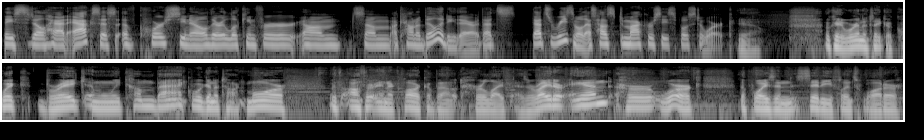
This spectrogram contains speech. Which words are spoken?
they still had access. Of course, you know, they're looking for um, some accountability there. That's that's reasonable. That's how democracy is supposed to work. Yeah. Okay, we're going to take a quick break. And when we come back, we're going to talk more with author Anna Clark about her life as a writer and her work, The Poisoned City, Flint's Water,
